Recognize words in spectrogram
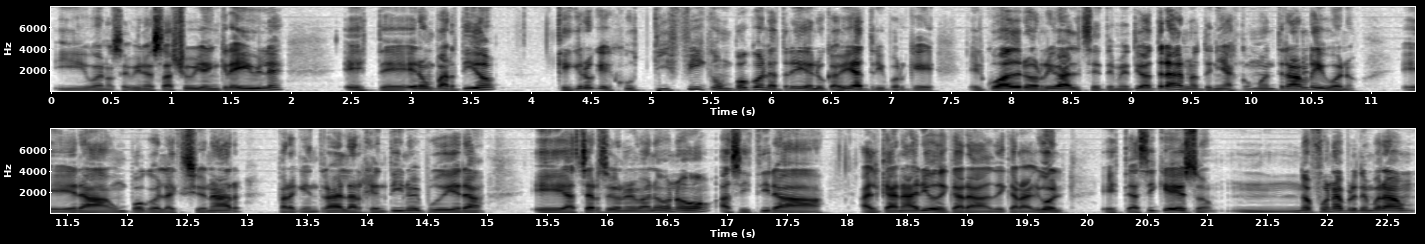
y bueno, se vino esa lluvia increíble, este, era un partido que creo que justifica un poco la traída de Lucas Biatri, porque el cuadro rival se te metió atrás, no tenías cómo entrarle y bueno, eh, era un poco el accionar para que entrara el argentino y pudiera eh, hacerse con el balón o asistir a, al canario de cara, de cara al gol. Este, así que eso, mm, no fue una pretemporada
